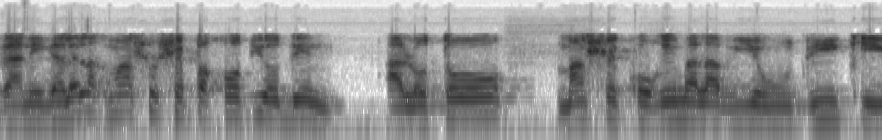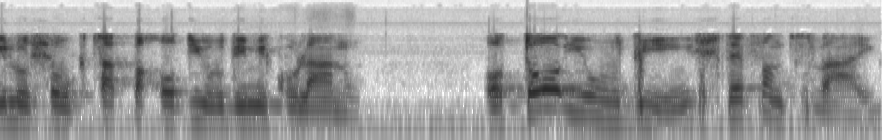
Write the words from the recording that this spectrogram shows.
ואני אגלה לך משהו שפחות יודעים, על אותו, מה שקוראים עליו יהודי כאילו שהוא קצת פחות יהודי מכולנו. אותו יהודי, שטפן צוויג,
